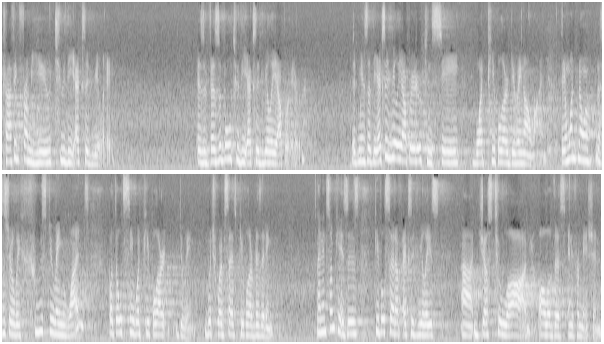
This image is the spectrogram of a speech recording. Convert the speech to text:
traffic from you to the exit relay is visible to the exit relay operator. It means that the exit relay operator can see what people are doing online. They won't know necessarily who's doing what, but they'll see what people are doing, which websites people are visiting. And in some cases, people set up exit relays uh, just to log all of this information.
